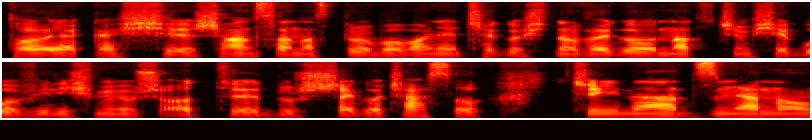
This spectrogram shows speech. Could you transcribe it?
to jakaś szansa na spróbowanie czegoś nowego, nad czym się głowiliśmy już od dłuższego czasu, czyli nad zmianą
